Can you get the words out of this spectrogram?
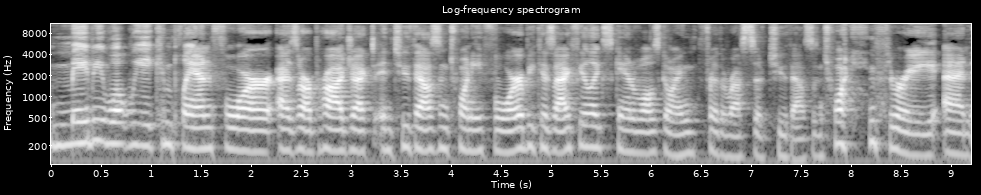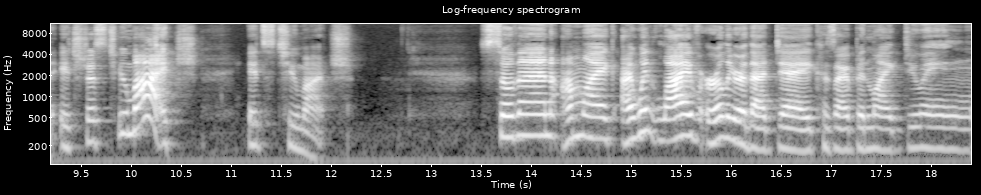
maybe what we can plan for as our project in 2024 because I feel like Scandal is going for the rest of 2023 and it's just too much. It's too much. So then I'm like, I went live earlier that day because I've been like doing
